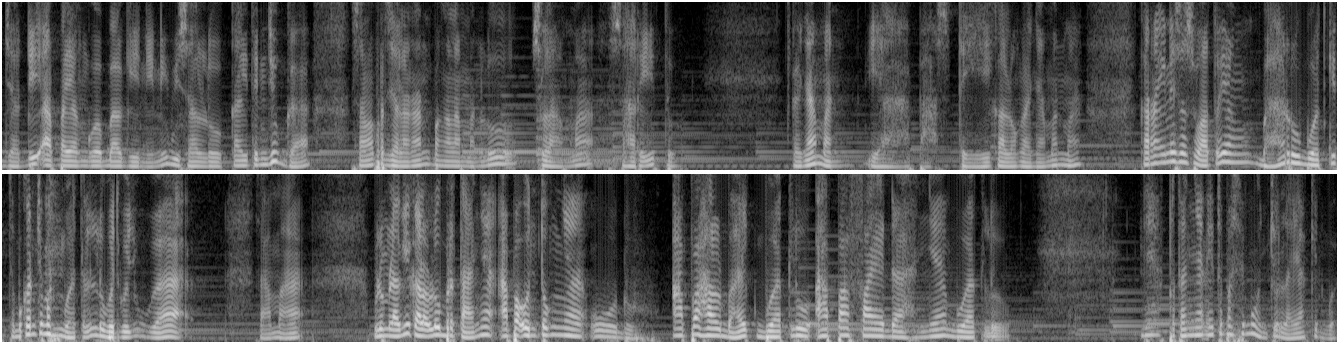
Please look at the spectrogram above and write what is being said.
Jadi apa yang gua bagiin ini bisa lu kaitin juga sama perjalanan pengalaman lu selama sehari itu. Gak nyaman? Ya pasti kalau gak nyaman mah. Karena ini sesuatu yang baru buat kita. Bukan cuma buat lu buat gue juga. Sama. Belum lagi kalau lu bertanya apa untungnya? Waduh apa hal baik buat lu? Apa faedahnya buat lu ya pertanyaan itu pasti muncul lah yakin gue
